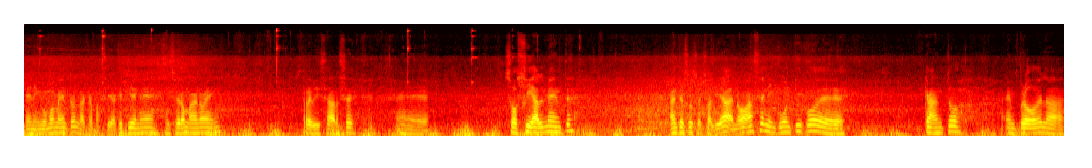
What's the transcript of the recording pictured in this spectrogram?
en ningún momento la capacidad que tiene un ser humano en revisarse eh, socialmente ante su sexualidad. No hace ningún tipo de canto en pro de la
